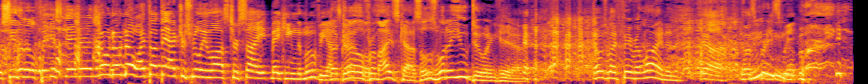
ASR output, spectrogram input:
Was she the little figure skater in that? no, no, no! I thought the actress really lost her sight making the movie. the girl Castles. from Ice Castles, what are you doing here? that was my favorite line. And Yeah, that was pretty hmm. sweet.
